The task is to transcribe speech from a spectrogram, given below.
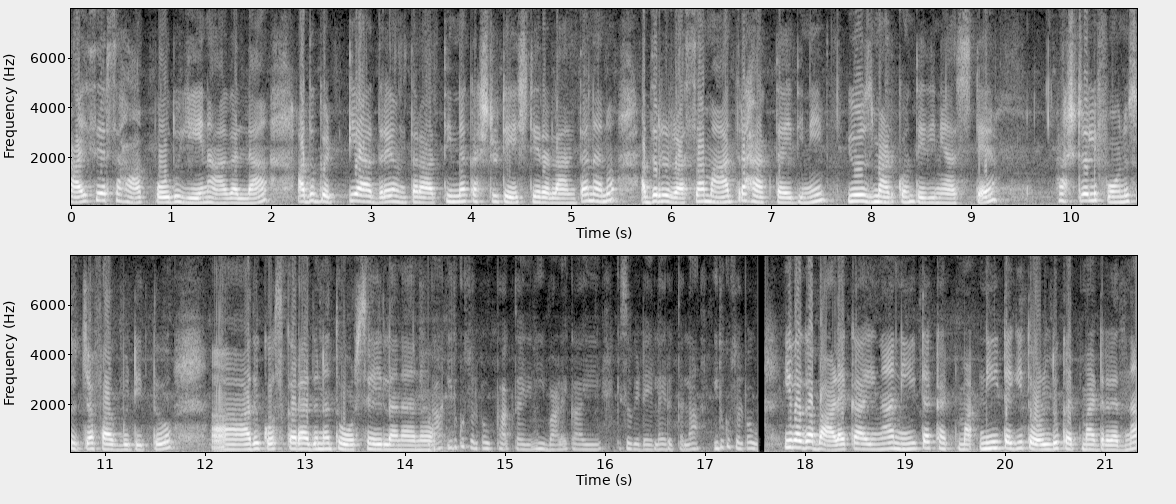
ಕಾಯಿ ಸೇರಿಸಿ ಹಾಕ್ಬೋದು ಏನಾಗಲ್ಲ ಅದು ಗಟ್ಟಿ ಆದರೆ ಒಂಥರ ತಿನ್ನೋಕ್ಕಷ್ಟು ಟೇಸ್ಟ್ ಇರಲ್ಲ ಅಂತ ನಾನು ಅದರ ರಸ ಮಾತ್ರ ಹಾಕ್ತಾ ಇದ್ದೀನಿ. ಯೂಸ್ ಮಾಡ್ಕೊತಿದ್ದೀನಿ ಅಷ್ಟೇ. ಅಷ್ಟರಲ್ಲಿ ಫೋನು ಸ್ವಿಚ್ ಆಫ್ ಆಗಿಬಿಟ್ಟಿತ್ತು. ಅದಕ್ಕೋಸ್ಕರ ಅದನ್ನು ತೋರಿಸೇ ಇಲ್ಲ ನಾನು. ಇದಕ್ಕೂ ಸ್ವಲ್ಪ ಉಪ್ಪು ಹಾಕ್ತಾ ಇದ್ದೀನಿ ಬಾಳೆಕಾಯಿ ಕಿಸುಗಿಡ ಎಲ್ಲ ಇರುತ್ತಲ್ಲ ಇದಕ್ಕೂ ಸ್ವಲ್ಪ ಇವಾಗ ಬಾಳೆಕಾಯಿನ ನೀಟಾಗಿ ಕಟ್ ಮಾ ನೀಟಾಗಿ ತೊಳೆದು ಕಟ್ ಮಾಡಿರೋದನ್ನ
